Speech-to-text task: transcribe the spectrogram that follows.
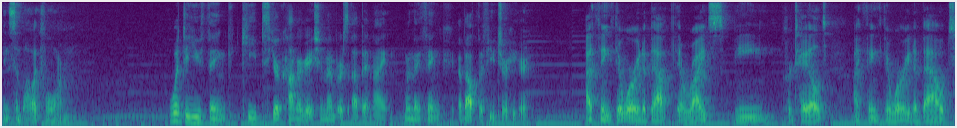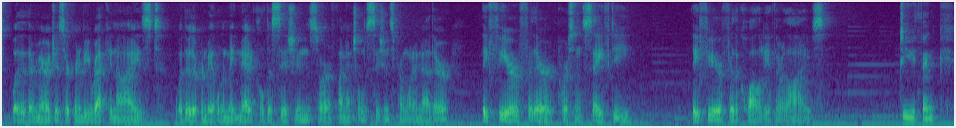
in symbolic form. What do you think keeps your congregation members up at night when they think about the future here? I think they're worried about their rights being curtailed. I think they're worried about whether their marriages are going to be recognized, whether they're going to be able to make medical decisions or financial decisions for one another. They fear for their personal safety. They fear for the quality of their lives. Do you think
